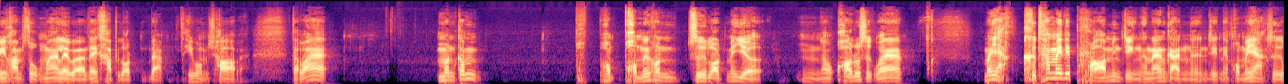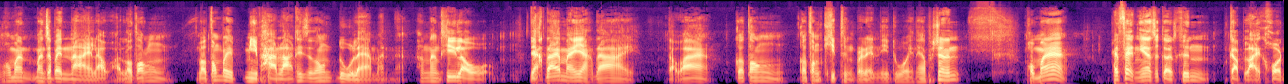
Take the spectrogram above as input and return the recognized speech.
มีความสุขมากเลยเวลาได้ขับรถแบบที่ผมชอบแต่ว่ามันก็ผมผมเป็นคนซื้อรถไม่เยอะเราพอรู้สึกว่าไม่อยากคือถ้าไม่ได้พร้อมจริงๆทางด้านการเงินจริงเนี่ยผมไม่อยากซื้อเพราะมันมันจะเป็นนายเราอะเราต้องเราต้องไปมีภาระที่จะต้องดูแลมันนะทั้งทั้งที่เราอยากได้ไหมอยากได้ แต่ว่าก็ต้องก็ต้องคิดถึงประเด็นนี้ด้วยนะครับเพราะฉะนั้น ผมว่าเอฟเฟกต์นี้จะเกิดขึ้นกับหลายคน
